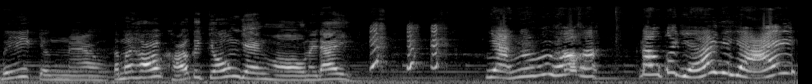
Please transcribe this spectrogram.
Biết chừng nào ta mới thoát khỏi cái chốn giang hồ này đây. Nhà ngươi muốn hốt hả? Đâu có dễ như vậy.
